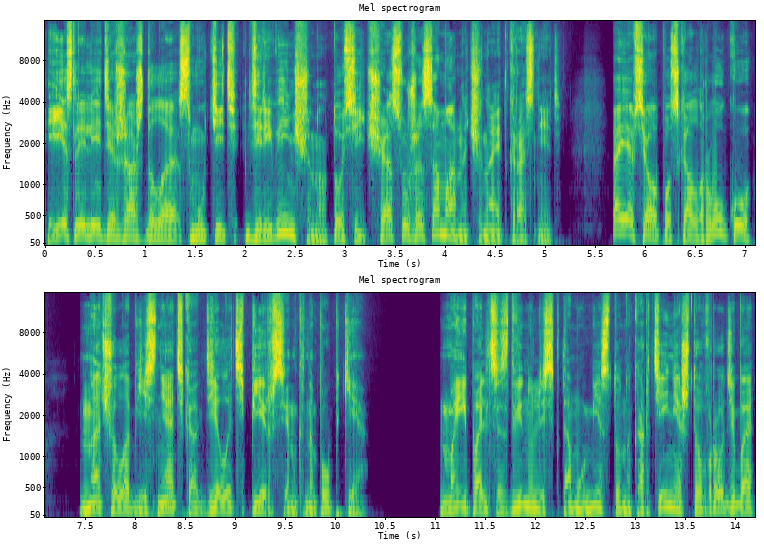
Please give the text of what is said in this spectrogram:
И если леди жаждала смутить деревенщину, то сейчас уже сама начинает краснеть. А я все опускал руку, начал объяснять, как делать пирсинг на пупке. Мои пальцы сдвинулись к тому месту на картине, что вроде бы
